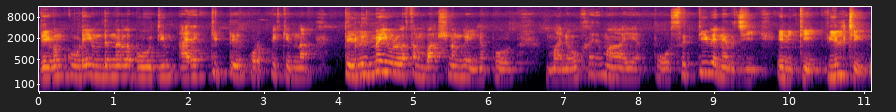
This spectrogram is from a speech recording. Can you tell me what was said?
ദൈവം കൂടെയുണ്ടെന്നുള്ള ബോധ്യം അരക്കിട്ട് ഉറപ്പിക്കുന്ന തെളിമയുള്ള സംഭാഷണം കഴിഞ്ഞപ്പോൾ മനോഹരമായ പോസിറ്റീവ് എനർജി എനിക്ക് ഫീൽ ചെയ്തു.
